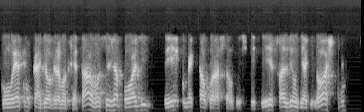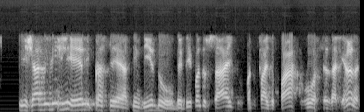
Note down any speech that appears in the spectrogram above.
Com o ecocardiograma fetal, você já pode ver como é que está o coração desse bebê, fazer um diagnóstico, né? e já dirige ele para ser atendido o bebê quando sai, quando faz o parto ou a cesariana,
